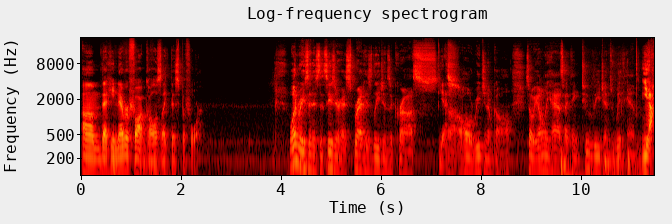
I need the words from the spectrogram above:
um, that he never fought Gauls like this before. One reason is that Caesar has spread his legions across Yes. uh, a whole region of Gaul. So he only has, I think, two legions with him. Yeah.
